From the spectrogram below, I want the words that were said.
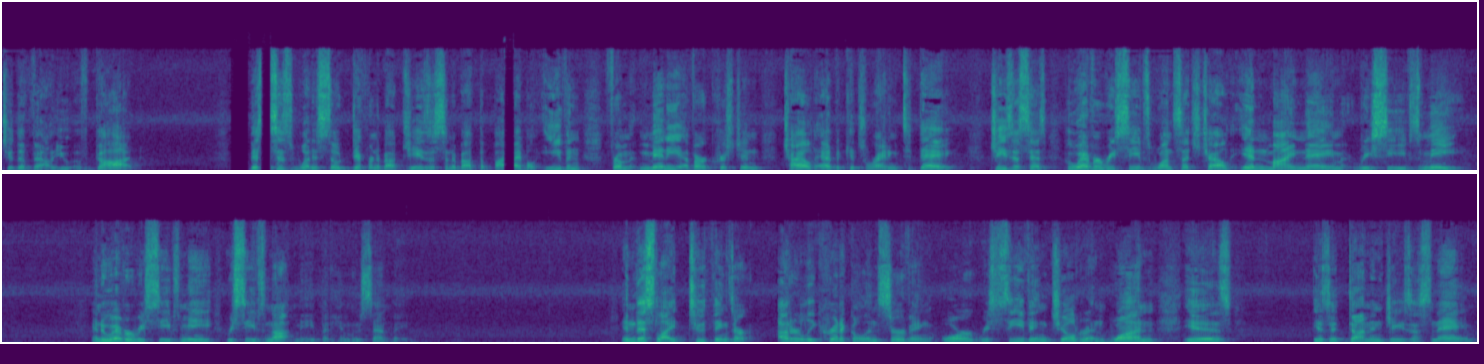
to the value of God. This is what is so different about Jesus and about the Bible, even from many of our Christian child advocates writing today. Jesus says, Whoever receives one such child in my name receives me. And whoever receives me receives not me, but him who sent me. In this light, two things are utterly critical in serving or receiving children. One is is it done in Jesus' name?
